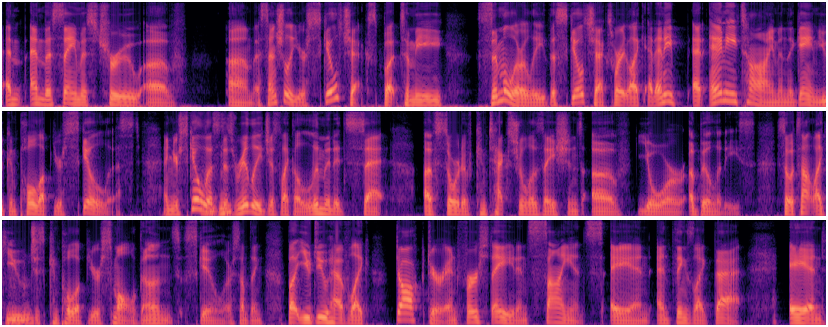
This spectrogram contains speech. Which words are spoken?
and and the same is true of um, essentially your skill checks. But to me similarly the skill checks where like at any at any time in the game you can pull up your skill list. And your skill list mm-hmm. is really just like a limited set of sort of contextualizations of your abilities. So it's not like you mm-hmm. just can pull up your small guns skill or something but you do have like doctor and first aid and science and and things like that. And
